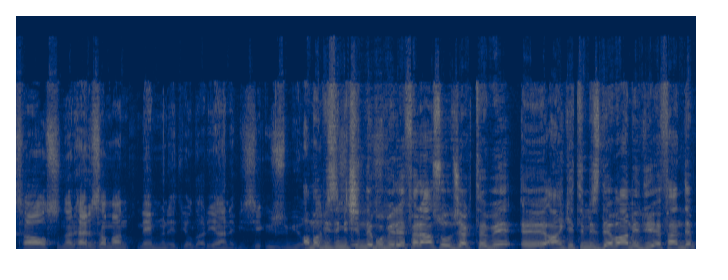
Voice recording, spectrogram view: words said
sağ olsunlar her zaman memnun ediyorlar yani bizi üzmüyorlar. Ama bizim için de bu bir referans olacak tabii. Ee, anketimiz devam ediyor efendim.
